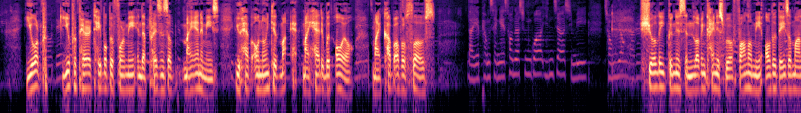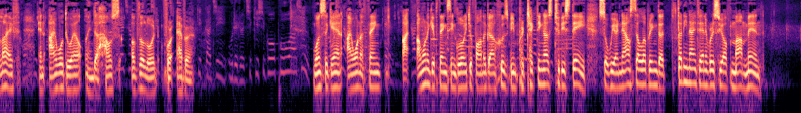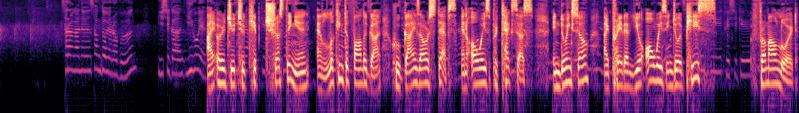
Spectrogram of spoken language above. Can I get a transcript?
You, are pre- you prepare a table before me in the presence of my enemies. You have anointed my, my head with oil. My cup overflows. 나의 나의 평생의 선하심과 인자하심이 정령 나를 Surely goodness and loving kindness will follow me all the days of my life, and I will dwell in the house of the Lord forever. Once again, I want to thank, I, I want to give thanks and glory to Father God who's been protecting us to this day. So we are now celebrating the 39th anniversary of Manmin. I urge you to keep trusting in and looking to Father God who guides our steps and always protects us. In doing so, I pray that you always enjoy peace from our Lord.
